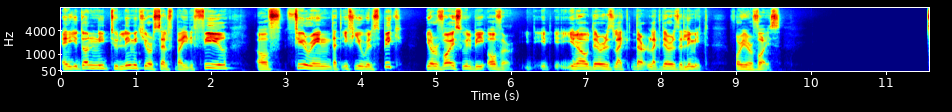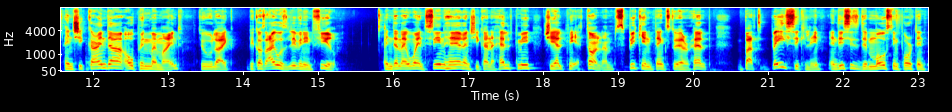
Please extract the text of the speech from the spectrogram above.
and you don't need to limit yourself by the fear of fearing that if you will speak, your voice will be over. It, it, you know, there is like there like there is a limit for your voice. And she kinda opened my mind to like because I was living in fear. And then I went seeing her and she kind of helped me. She helped me a ton. I'm speaking thanks to her help. But basically, and this is the most important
